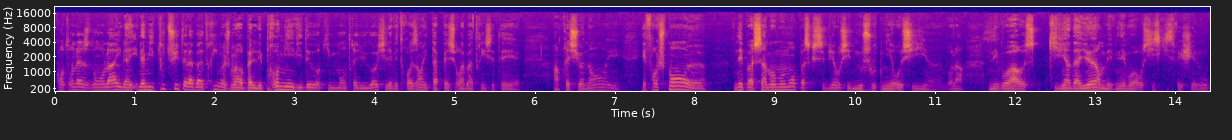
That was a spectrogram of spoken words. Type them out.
quand on a ce don-là, il a, il a mis tout de suite à la batterie. Moi, je me rappelle les premières vidéos qu'il me montrait du gosse. Il avait trois ans, il tapait sur la batterie. C'était impressionnant. Et, et franchement, euh, venez passer un bon moment parce que c'est bien aussi de nous soutenir aussi. euh, voilà. Venez voir ce qui vient d'ailleurs, mais venez voir aussi ce qui se fait chez nous.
